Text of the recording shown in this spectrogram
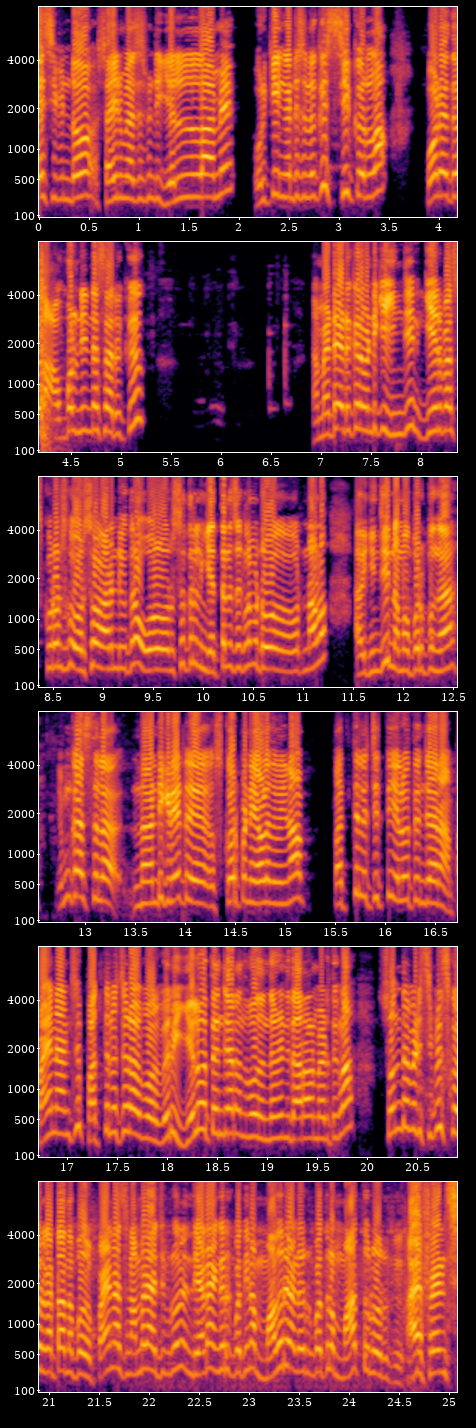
ஏசி விண்டோ சைடு அட்ஜஸ்ட்மெண்ட் எல்லாமே ஒர்க்கிங் கண்டிஷன் இருக்கு சீக்கிரம்லாம் போடுறதுலாம் அவ்வளோ நீட்னஸாக இருக்குது நம்மகிட்ட எடுக்கிற வண்டிக்கு இன்ஜின் கியர் பாக்ஸ் குரோன்ஸ்க்கு ஒரு வருஷம் வாரண்டி கொடுத்துரும் ஒரு வருஷத்தில் நீங்கள் எத்தனை கிலோமீட்டர் ஓட்டினாலும் அது இன்ஜின் நம்ம பொறுப்புங்க. எம்காஸில் இந்த வண்டிக்கு ரேட்டு ஸ்கோர் பண்ணி எவ்வளோ தெரியுங்கன்னா பத்து லட்சத்தி எழுபத்தஞ்சாயிரம் ஃபைனான்ஸ் பத்து லட்ச ரூபா போதும். வெறும் எழுபத்தஞ்சாயிரம் போதும் இந்த வண்டி தாராளமாக எடுத்துக்கலாம். சொந்த வீடு சிபில் ஸ்கோர் கட்டாந்த போதும் ஃபைனான்ஸ் நம்பரே அச்சு போதும் இந்த இடம் எங்க இருக்கு பார்த்தீங்கன்னா மதுரை அளவுக்கு பார்த்து மாத்தூர் இருக்கு. ஹாய் ஃப்ரெண்ட்ஸ்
